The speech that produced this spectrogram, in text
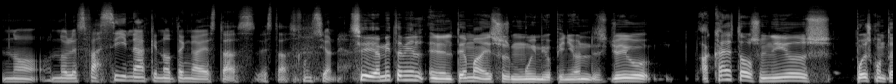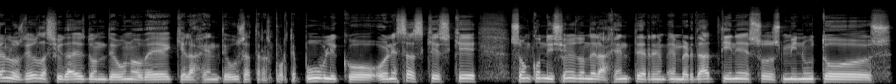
no, no les fascina que no tenga estas, estas funciones. Sí, a mí también en el tema, eso es muy mi opinión. Yo digo, acá en Estados Unidos puedes contar en los dedos las ciudades donde uno ve que la gente usa transporte público o en esas que, es que son condiciones donde la gente en verdad tiene esos minutos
